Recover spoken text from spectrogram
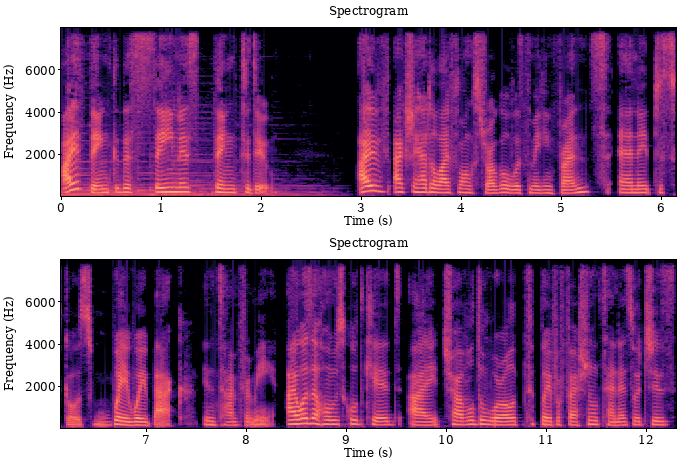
I think, the sanest thing to do. I've actually had a lifelong struggle with making friends, and it just goes way, way back in time for me. I was a homeschooled kid. I traveled the world to play professional tennis, which is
